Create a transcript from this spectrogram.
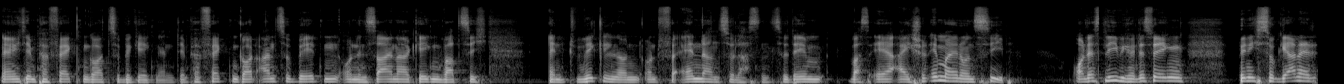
nämlich dem perfekten Gott zu begegnen, dem perfekten Gott anzubeten und in seiner Gegenwart sich entwickeln und, und verändern zu lassen, zu dem, was er eigentlich schon immer in uns sieht. Und das liebe ich. Und deswegen bin ich so gerne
